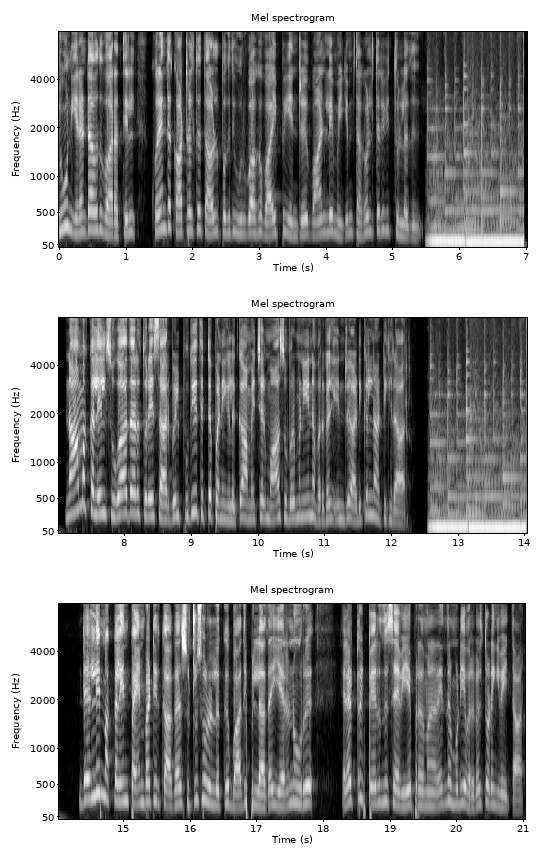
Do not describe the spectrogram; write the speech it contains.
ஜூன் இரண்டாவது வாரத்தில் குறைந்த காற்றழுத்த தாழ்வு பகுதி உருவாக வாய்ப்பு என்று வானிலை மையம் தகவல் தெரிவித்துள்ளது. நாமக்கல்லில் சுகாதாரத்துறை சார்பில் புதிய திட்டப்பணிகளுக்கு அமைச்சர் மா சுப்பிரமணியன் அவர்கள் இன்று அடிக்கல் நாட்டுகிறார். டெல்லி மக்களின் பயன்பாட்டிற்காக சுற்றுச்சூழலுக்கு பாதிப்பில்லாத இருநூறு எலக்ட்ரிக் பேருந்து சேவையை பிரதமர் நரேந்திர மோடி அவர்கள் தொடங்கி வைத்தார்.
